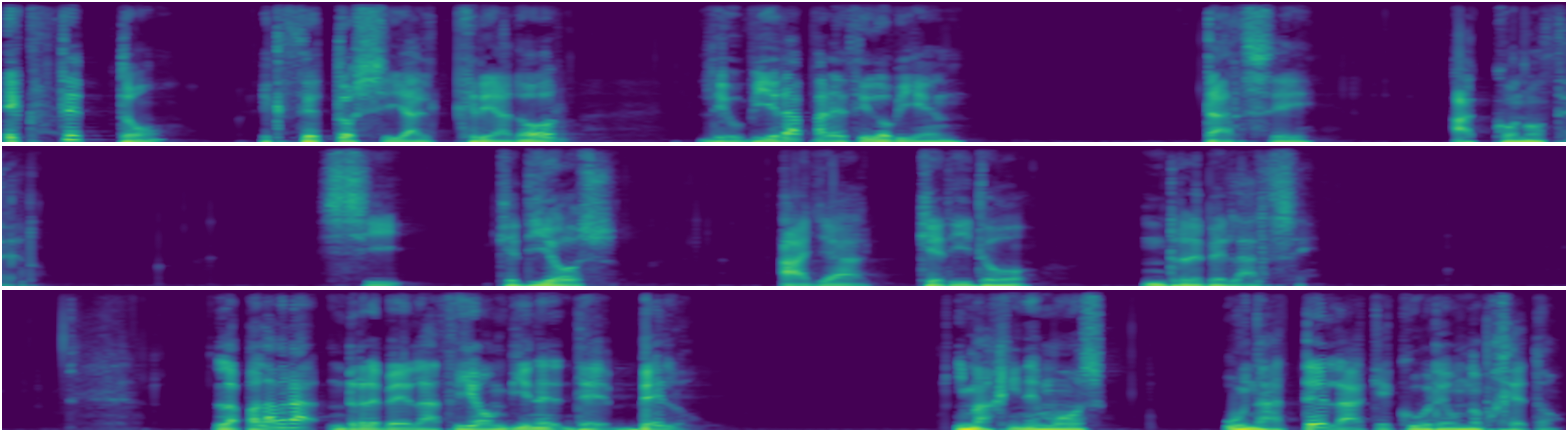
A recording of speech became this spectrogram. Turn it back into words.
excepto, excepto si al Creador le hubiera parecido bien darse a conocer. Si que Dios haya querido revelarse. La palabra revelación viene de velo. Imaginemos una tela que cubre un objeto.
